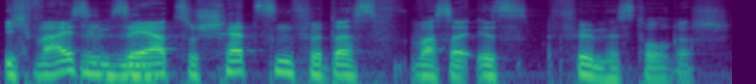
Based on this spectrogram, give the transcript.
Ich weiß mhm. ihn sehr zu schätzen für das, was er ist, filmhistorisch.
